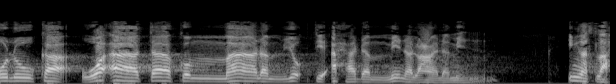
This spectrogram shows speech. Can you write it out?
ملوكا وآتاكم ما لم يؤت أحدا من العالمين Ingatlah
